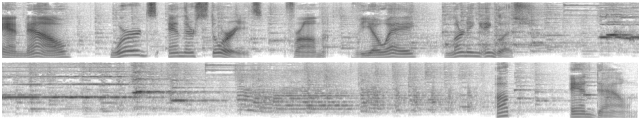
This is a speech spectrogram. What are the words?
And now, words and their stories from VOA Learning English. Up and down,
